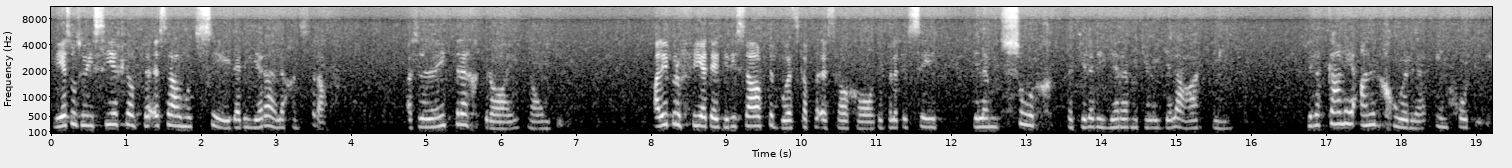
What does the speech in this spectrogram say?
lees ons hoe Jesegiel vir Israel moet sê dat die Here hulle gaan straf as hulle nie terugdraai na hom toe. Al die profete het hierdie selfde boodskap vir Israel gehad om hulle te sê julle moet sorg dat julle die Here met julle hele hart dien. Julle kan nie ander gode en God dien.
